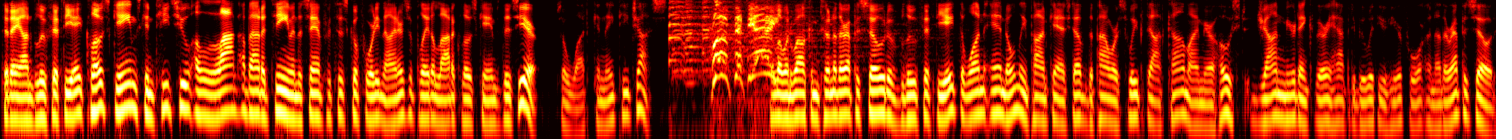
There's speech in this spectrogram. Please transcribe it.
Today on Blue 58, close games can teach you a lot about a team, and the San Francisco 49ers have played a lot of close games this year. So, what can they teach us? Blue 58! Hello, and welcome to another episode of Blue 58, the one and only podcast of thepowersweep.com. I'm your host, John Meerdink. Very happy to be with you here for another episode.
